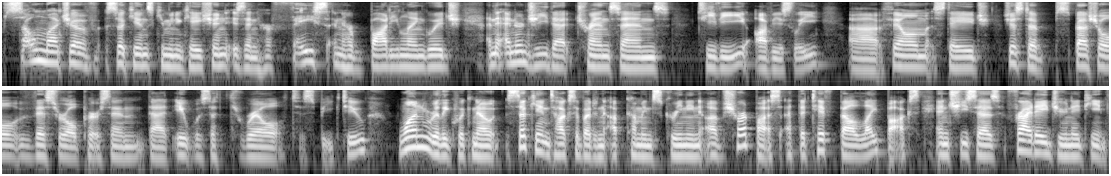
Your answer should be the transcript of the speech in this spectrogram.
so much of Sook-Yin's communication is in her face and her body language, an energy that transcends TV, obviously, uh, film, stage, just a special, visceral person that it was a thrill to speak to. One really quick note Sook-Yin talks about an upcoming screening of Shortbus at the Tiff Bell Lightbox, and she says Friday, June 18th.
